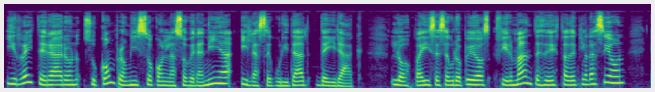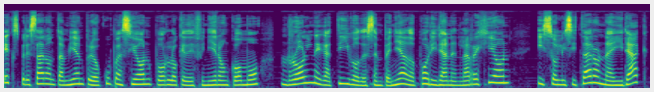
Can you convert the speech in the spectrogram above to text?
y reiteraron su compromiso con la soberanía y la seguridad de Irak. Los países europeos firmantes de esta declaración expresaron también preocupación por lo que definieron como rol negativo desempeñado por Irán en la región y solicitaron a Irak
